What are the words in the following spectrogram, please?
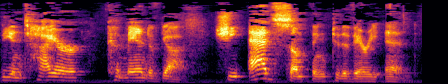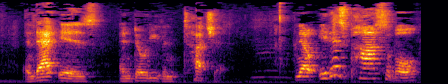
the entire command of God. She adds something to the very end, and that is, and don't even touch it. Now, it is possible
